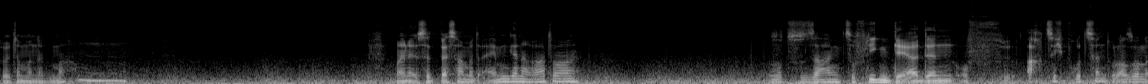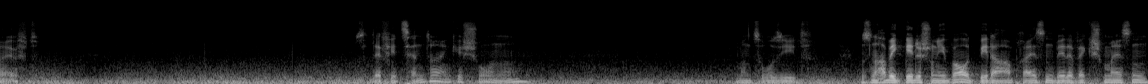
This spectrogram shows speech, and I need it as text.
Sollte man das machen? Ich meine, ist es besser mit einem Generator sozusagen zu fliegen, der denn auf 80% oder so läuft? Ist das effizienter? Eigentlich schon, ne? Wenn man so sieht. Das habe ich beide schon gebaut. Beide abreißen, beide wegschmeißen.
